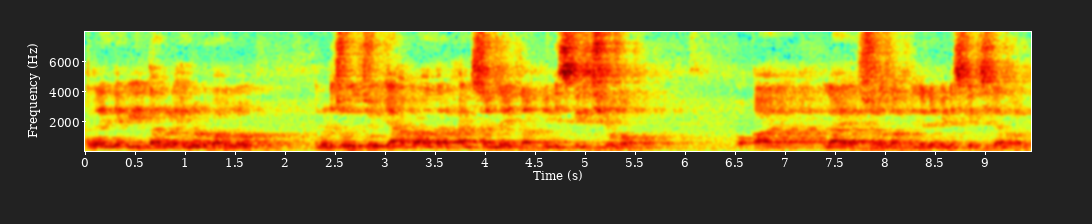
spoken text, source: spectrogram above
അങ്ങനെ നബി തങ്ങൾ എന്നോട് പറഞ്ഞു എന്നോട് ചോദിച്ചു യാ ഹൻസല്ലൈത്ത നീ നിസ്കരിച്ചിട്ടുണ്ടോ? ഒക്കാന ലാ യാ എന്റെ നബി നിസ്കരിച്ചിട്ടാന്ന് പറഞ്ഞു.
